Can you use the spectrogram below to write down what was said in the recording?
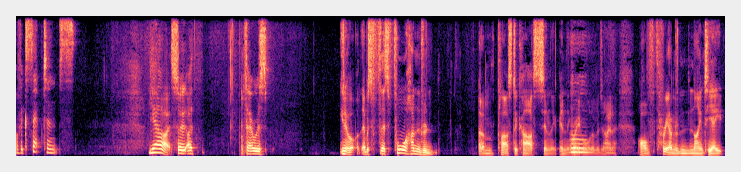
of acceptance? Yeah, so I, there was, you know, there was there's 400 um, plaster casts in the in the Great Wall of Vagina, of 398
